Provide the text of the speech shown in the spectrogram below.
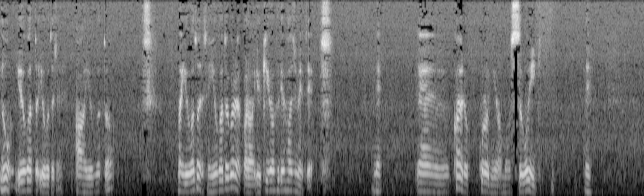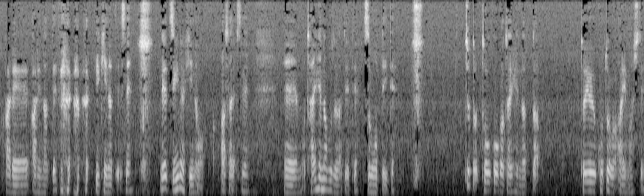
の夕方、夕方じゃない。ああ、夕方？まあ夕方ですね。夕方ぐらいから雪が降り始めて、ね。えー、帰る頃にはもうすごい、ね。あれ、あれなって、雪になってですね。で、次の日の朝ですね。えー、もう大変なことになってて、積もっていて。ちょっと登校が大変だった。ということがありまして。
